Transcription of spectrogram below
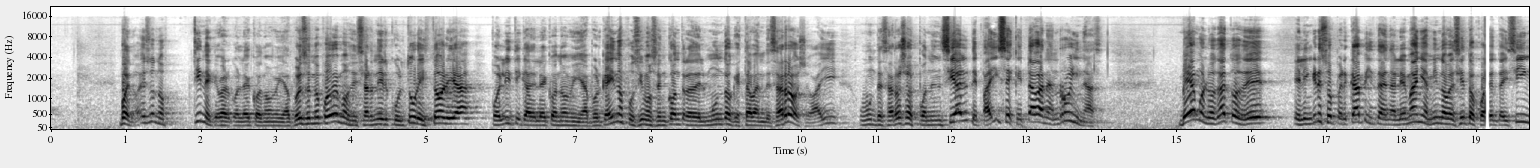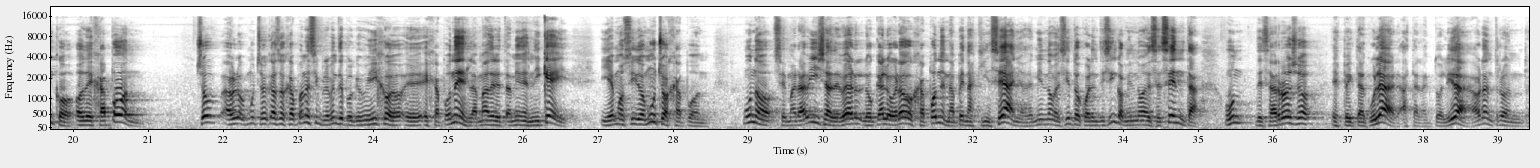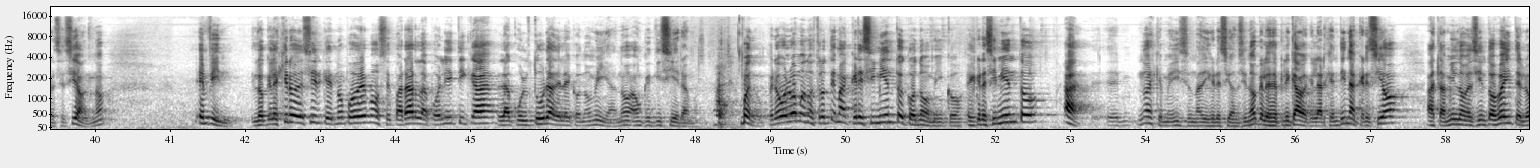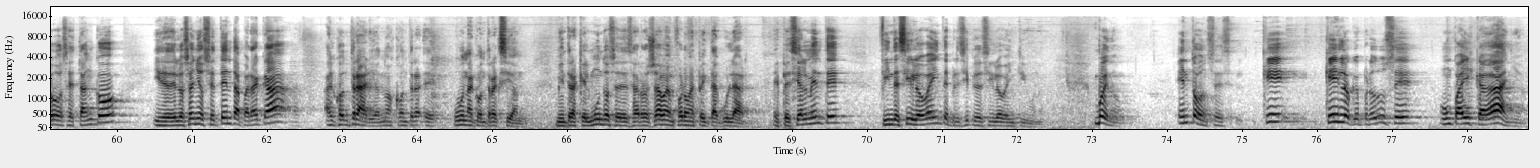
Bueno, eso nos tiene que ver con la economía. Por eso no podemos discernir cultura, historia, política de la economía, porque ahí nos pusimos en contra del mundo que estaba en desarrollo. Ahí hubo un desarrollo exponencial de países que estaban en ruinas. Veamos los datos de ingreso per cápita en Alemania en 1945 o de Japón. Yo hablo mucho de casos japonés simplemente porque mi hijo eh, es japonés, la madre también es Nikkei y hemos ido mucho a Japón uno se maravilla de ver lo que ha logrado Japón en apenas 15 años, de 1945 a 1960, un desarrollo espectacular hasta la actualidad. Ahora entró en recesión, ¿no? En fin, lo que les quiero decir es que no podemos separar la política, la cultura de la economía, ¿no? aunque quisiéramos. Bueno, pero volvamos a nuestro tema, crecimiento económico. El crecimiento, ah, eh, no es que me hice una digresión, sino que les explicaba que la Argentina creció hasta 1920, luego se estancó y desde los años 70 para acá, al contrario, nos eh, hubo una contracción, mientras que el mundo se desarrollaba en forma espectacular, especialmente fin del siglo XX, principio del siglo XXI. Bueno, entonces, ¿qué, ¿qué es lo que produce un país cada año?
